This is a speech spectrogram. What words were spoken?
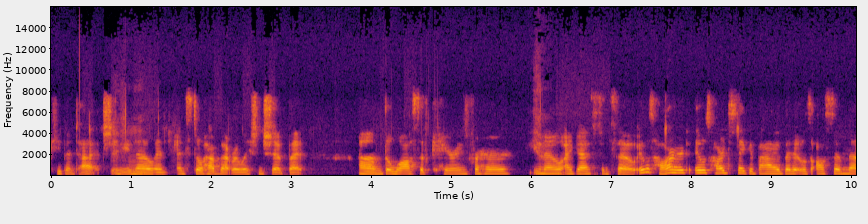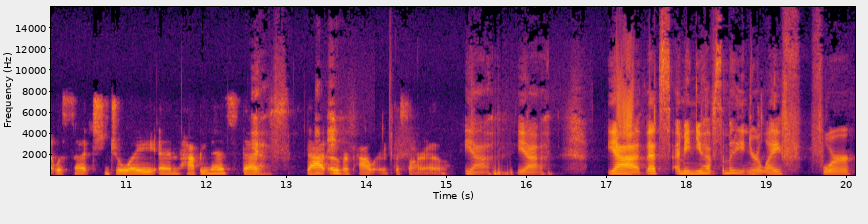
keep in touch mm-hmm. and you know and, and still have that relationship but um, the loss of caring for her, you yeah. know, I guess. And so it was hard. It was hard to say goodbye, but it was also met with such joy and happiness that yes. that overpowered the sorrow. Yeah. Yeah. Yeah. That's, I mean, you have somebody in your life for,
